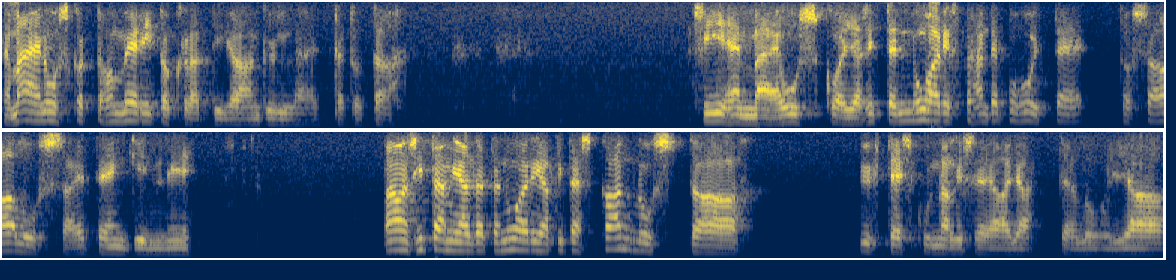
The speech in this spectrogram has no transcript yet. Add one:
Ja mä en usko tuohon meritokratiaan kyllä, että tota, siihen mä en usko. Ja sitten nuoristahan te puhuitte tuossa alussa etenkin, niin – Mä olen sitä mieltä, että nuoria pitäisi kannustaa yhteiskunnalliseen ajatteluun ja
